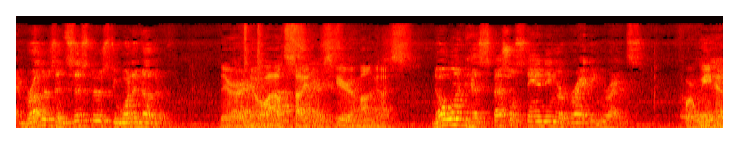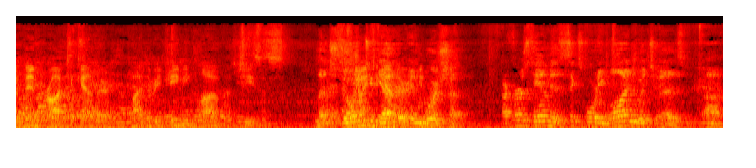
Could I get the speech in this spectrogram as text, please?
and brothers and sisters to one another. There are no outsiders here among us. No one has special standing or bragging rights. For we have been brought together by the redeeming love of Jesus. Let's join, join together, together, in worship. worship. Our first hymn is 641, which is uh,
